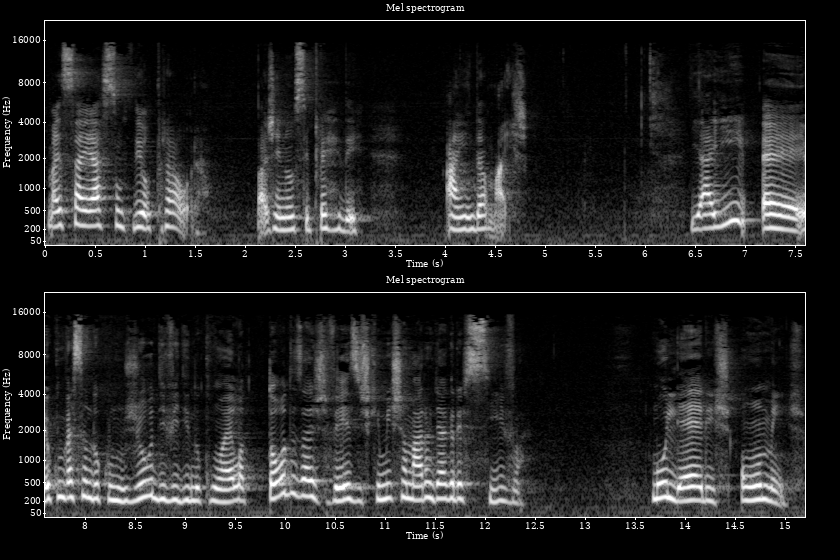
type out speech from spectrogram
Mas isso aí é assunto de outra hora. Pra gente não se perder ainda mais. E aí, é, eu conversando com Ju, dividindo com ela todas as vezes que me chamaram de agressiva. Mulheres, homens.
